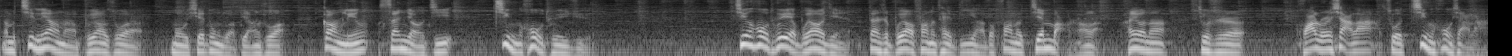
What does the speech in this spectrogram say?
那么尽量呢不要做某些动作，比方说杠铃、三角肌、颈后推举。颈后推也不要紧，但是不要放得太低啊，都放到肩膀上了。还有呢，就是滑轮下拉，做颈后下拉。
